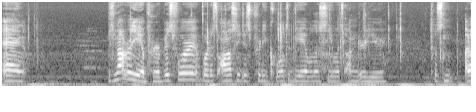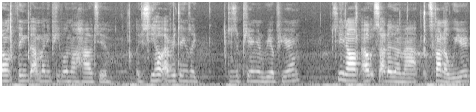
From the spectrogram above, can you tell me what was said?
And there's not really a purpose for it, but it's honestly just pretty cool to be able to see what's under here. Because I don't think that many people know how to. Like, see how everything's like disappearing and reappearing? See, now I'm outside of the map. It's kind of weird,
